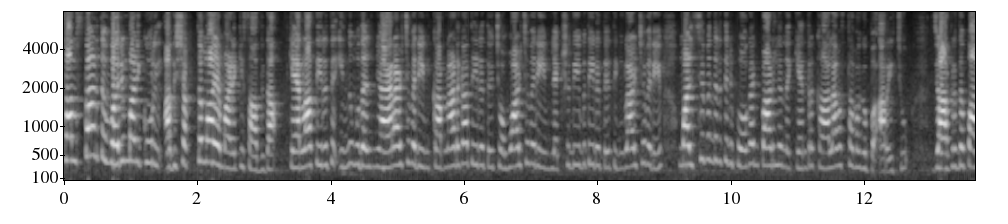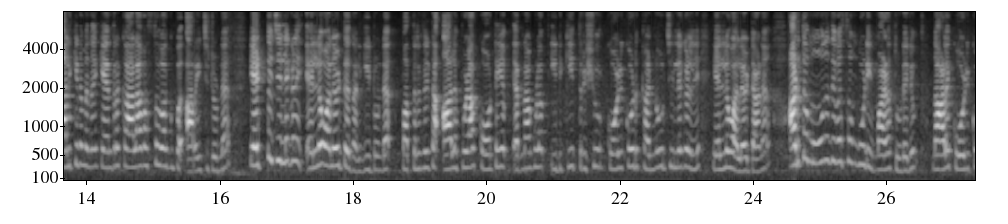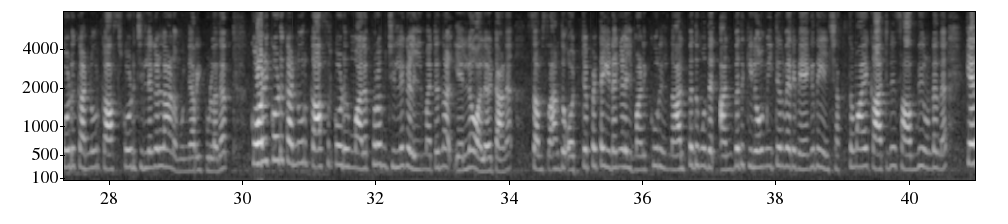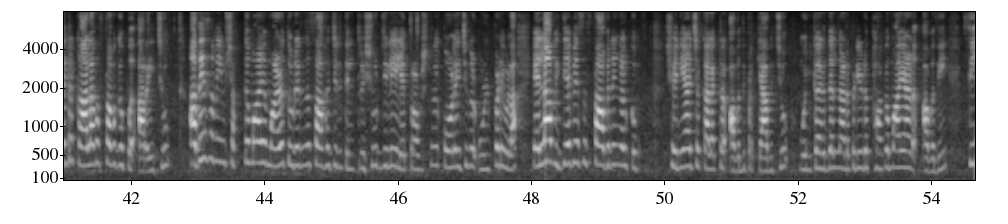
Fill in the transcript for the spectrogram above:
സംസ്ഥാനത്ത് വരും മണിക്കൂറിൽ അതിശക്തമായ മഴയ്ക്ക് സാധ്യത. കേരള തീരത്ത് ഇന്നു മുതൽ ഞായറാഴ്ച വരെയും കർണാടക തീരത്ത് ചൊവ്വാഴ്ച വരെയും ലക്ഷദ്വീപ് തീരത്ത് തിങ്കളാഴ്ച വരെയും മത്സ്യബന്ധനത്തിന് പോകാൻ പാടില്ലെന്ന് കേന്ദ്ര കാലാവസ്ഥാ വകുപ്പ് അറിയിച്ചു. ജാഗ്രത പാലിക്കണമെന്ന് കേന്ദ്ര കാലാവസ്ഥാ വകുപ്പ് അറിയിച്ചിട്ടുണ്ട്. എട്ട് ജില്ലകളിൽ യെല്ലോ അലേർട്ട് നൽകിയിട്ടുണ്ട്. പത്തനംതിട്ട ആലപ്പുഴ കോട്ടയം എറണാകുളം ഇടുക്കി തൃശൂർ കോഴിക്കോട് കണ്ണൂർ ജില്ലകളിൽ യെല്ലോ അലേർട്ടാണ്. അടുത്ത മൂന്ന് ദിവസം കൂടി മഴ തുടരും. നാളെ കോഴിക്കോട് കണ്ണൂർ കാസർഗോഡ് ജില്ലകളിലാണ് മുന്നറിയിപ്പുള്ളത്. കോഴിക്കോട് കണ്ണൂർ കാസർഗോഡ് മലപ്പുറം ജില്ലകളിൽ മറ്റന്നാൾ യെല്ലോ അലേർട്ടാണ് സംസ്ഥാനത്ത് ഒറ്റപ്പെട്ട ഇടങ്ങളിൽ മണിക്കൂറിൽ നാൽപ്പത് മുതൽ അൻപത് കിലോമീറ്റർ വരെ വേഗതയിൽ ശക്തമായ കാറ്റിന് സാധ്യതയുണ്ടെന്ന് കേന്ദ്ര കാലാവസ്ഥാ വകുപ്പ് അറിയിച്ചു. അതേസമയം ശക്തമായ മഴ തുടരുന്ന സാഹചര്യത്തിൽ തൃശൂർ ജില്ലയിലെ പ്രൊഫഷണൽ കോളേജുകൾ ഉൾപ്പെടെയുള്ള എല്ലാ വിദ്യാഭ്യാസ സ്ഥാപനങ്ങൾക്കും ശനിയാഴ്ച കലക്ടർ അവധി പ്രഖ്യാപിച്ചു. മുൻകരുതൽ നടപടിയുടെ ഭാഗമായാണ് അവധി. C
